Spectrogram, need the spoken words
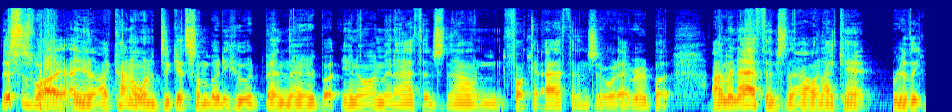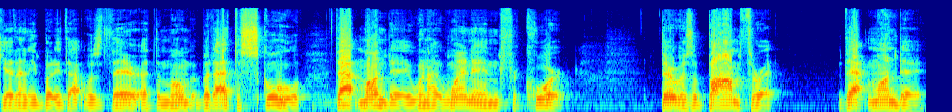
this is why I, you know I kind of wanted to get somebody who had been there, but you know I'm in Athens now and fuck Athens or whatever. But I'm in Athens now and I can't really get anybody that was there at the moment. But at the school that Monday, when I went in for court, there was a bomb threat that Monday.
